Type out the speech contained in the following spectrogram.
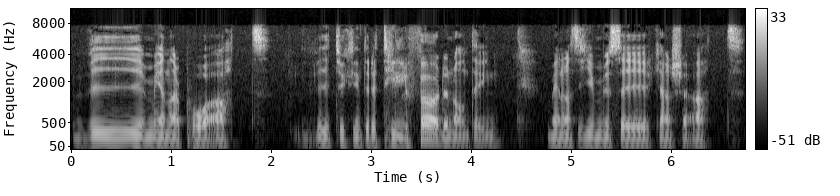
vi menar på att vi tyckte inte det tillförde någonting. Medan Jimmy säger kanske att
